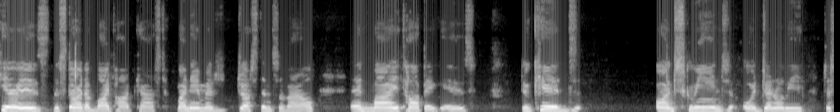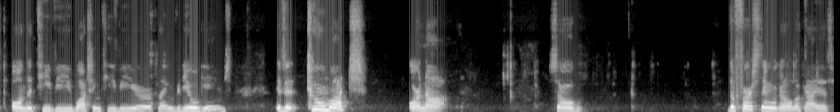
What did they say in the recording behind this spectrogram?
Here is the start of my podcast. My name is Justin Saval, and my topic is Do kids on screens or generally just on the TV, watching TV or playing video games, is it too much or not? So, the first thing we're going to look at is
